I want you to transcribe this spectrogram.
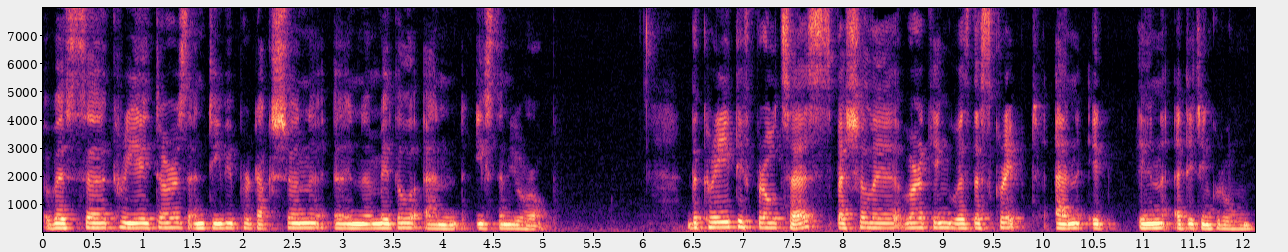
with uh, creators and TV production in Middle and Eastern Europe. The creative process, especially working with the script and it in editing room.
